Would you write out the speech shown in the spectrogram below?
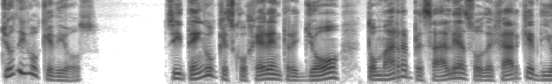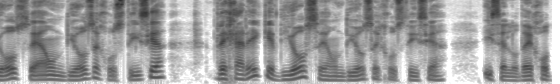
Yo digo que Dios. Si tengo que escoger entre yo tomar represalias o dejar que Dios sea un Dios de justicia, dejaré que Dios sea un Dios de justicia y se lo dejo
